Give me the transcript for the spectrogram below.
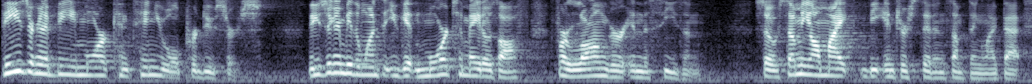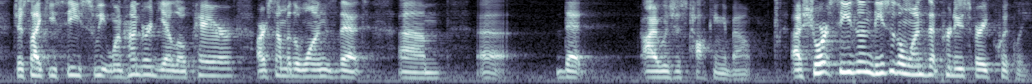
These are going to be more continual producers. These are going to be the ones that you get more tomatoes off for longer in the season. So some of y'all might be interested in something like that. Just like you see Sweet 100, Yellow Pear are some of the ones that, um, uh, that I was just talking about. A short season, these are the ones that produce very quickly.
